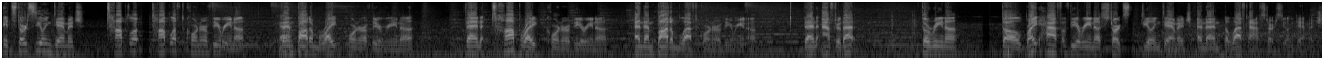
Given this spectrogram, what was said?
it starts dealing damage top le- top left corner of the arena, Okay. then bottom right corner of the arena, then top right corner of the arena, and then bottom left corner of the arena. Then after that, the arena, the right half of the arena starts dealing damage, and then the left half starts dealing damage.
